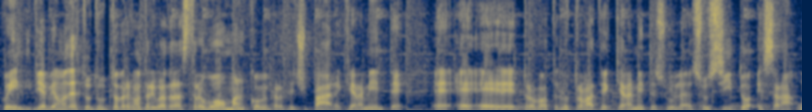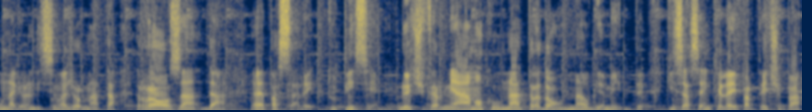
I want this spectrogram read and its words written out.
Quindi vi abbiamo detto tutto per quanto riguarda la Stra Woman, come partecipare chiaramente eh, eh, trovato, lo trovate chiaramente sul, sul, sito e sarà una grandissima giornata rosa da eh, passare tutti insieme. Noi ci fermiamo con un'altra donna ovviamente, chissà se anche lei partecipa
